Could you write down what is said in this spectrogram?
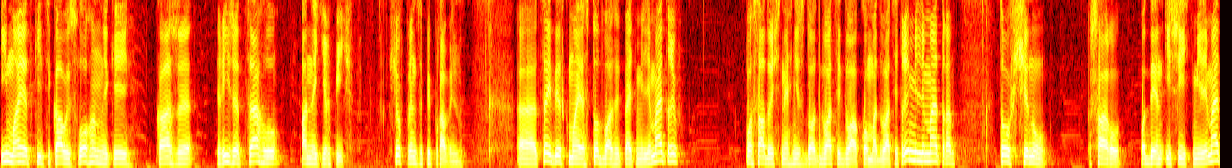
І має такий цікавий слоган, який каже: ріже цеглу, а не кірпіч. Що, в принципі, правильно. Е, Цей диск має 125 мм, посадочне гніздо 22,23 мм, товщину шару 1,6 мм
